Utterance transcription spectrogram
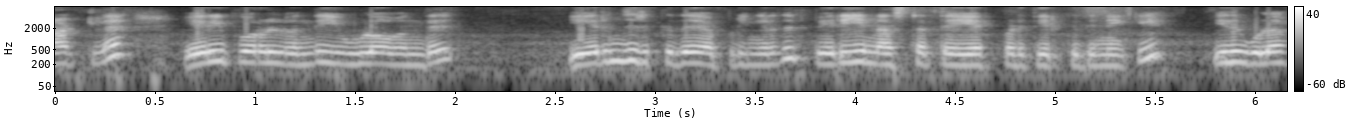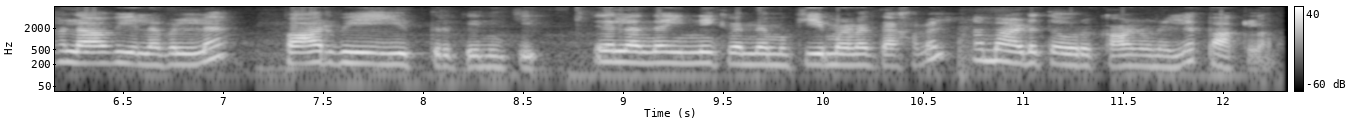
நாட்டில் எரிபொருள் வந்து இவ்வளோ வந்து எரிஞ்சிருக்குது அப்படிங்கிறது பெரிய நஷ்டத்தை ஏற்படுத்தியிருக்குது இன்னைக்கு. இது உலகளாவிய லெவலில் பார்வையை ஈர்த்திருக்கு இன்னைக்கு. இதெல்லாம் தான் இன்னைக்கு வந்த முக்கியமான தகவல். நம்ம அடுத்த ஒரு காணொலியில் பார்க்கலாம்.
